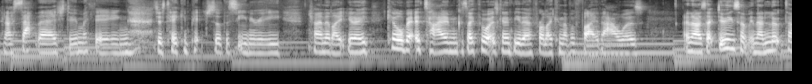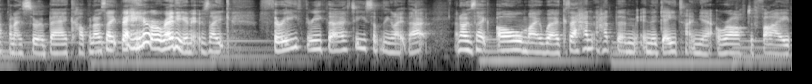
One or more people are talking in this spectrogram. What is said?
and I sat there just doing my thing, just taking pictures of the scenery, trying to like, you know, kill a bit of time because I thought I was going to be there for like another five hours. And I was like doing something, I looked up and I saw a bear cub, and I was like, they're here already, and it was like three, three thirty, something like that. And I was like, oh my word, because I hadn't had them in the daytime yet or after five.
